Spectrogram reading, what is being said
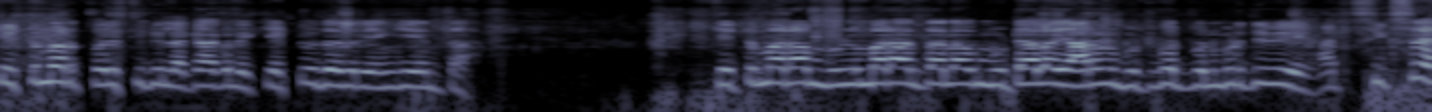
ಕೆಟ್ಟ ಮರದ ಪರಿಸ್ಥಿತಿ ಲೆಕ್ಕ ಹಾಕೋದು ಕೆಟ್ಟದಂದ್ರೆ ಹೆಂಗೆ ಅಂತ. ಕೆಟ್ಟ ಮರ, ಮುಳ್ಳು ಮರ ಅಂತ ನಾವು ಮುಟಾಲೋ ಯಾರನ್ನು ಬಿಟ್ಬಿಟ್ಟು ಬಂದ್ಬಿಡ್ತೀವಿ. ಅದು ಶಿಕ್ಷೆ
